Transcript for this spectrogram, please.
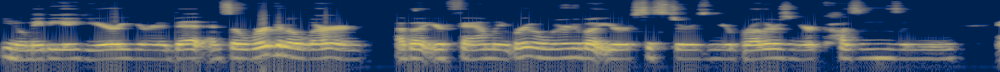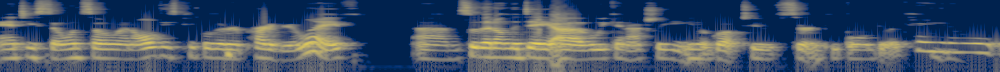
you know, maybe a year, a year and a bit. And so we're going to learn about your family. We're going to learn about your sisters and your brothers and your cousins and auntie so and so and all these people that are part of your life um, so that on the day of we can actually you know go up to certain people and be like hey you know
